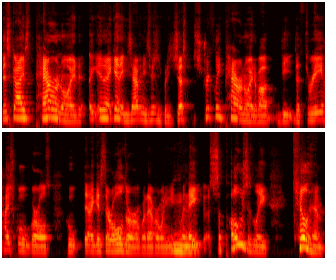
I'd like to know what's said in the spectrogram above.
this guy's paranoid and i get it he's having these visions but he's just strictly paranoid about the the three high school girls who i guess they're older or whatever when he when they supposedly kill him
